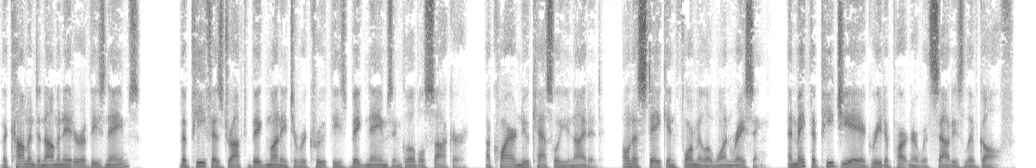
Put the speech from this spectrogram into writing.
The common denominator of these names? The PIF has dropped big money to recruit these big names in global soccer, acquire Newcastle United, own a stake in Formula One racing, and make the PGA agree to partner with Saudi's LIV Golf.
